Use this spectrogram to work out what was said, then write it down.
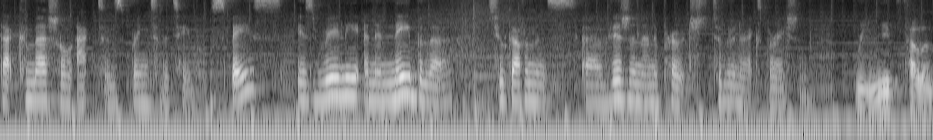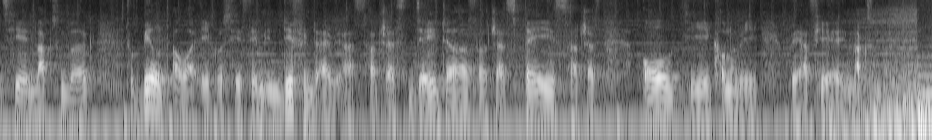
that commercial actors bring to the table. Space is really an enabler to government's uh, vision and approach to lunar exploration. We need talents here in Luxembourg to build our ecosystem in different areas, such as data, such as space, such as all the economy we have here in Luxembourg.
